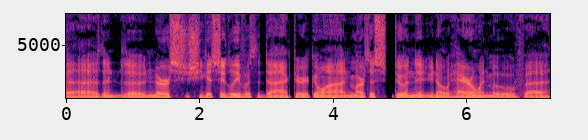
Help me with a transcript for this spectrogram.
uh, the, the nurse, she gets to leave with the doctor, go on. Martha's doing the, you know, heroin move. Uh,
